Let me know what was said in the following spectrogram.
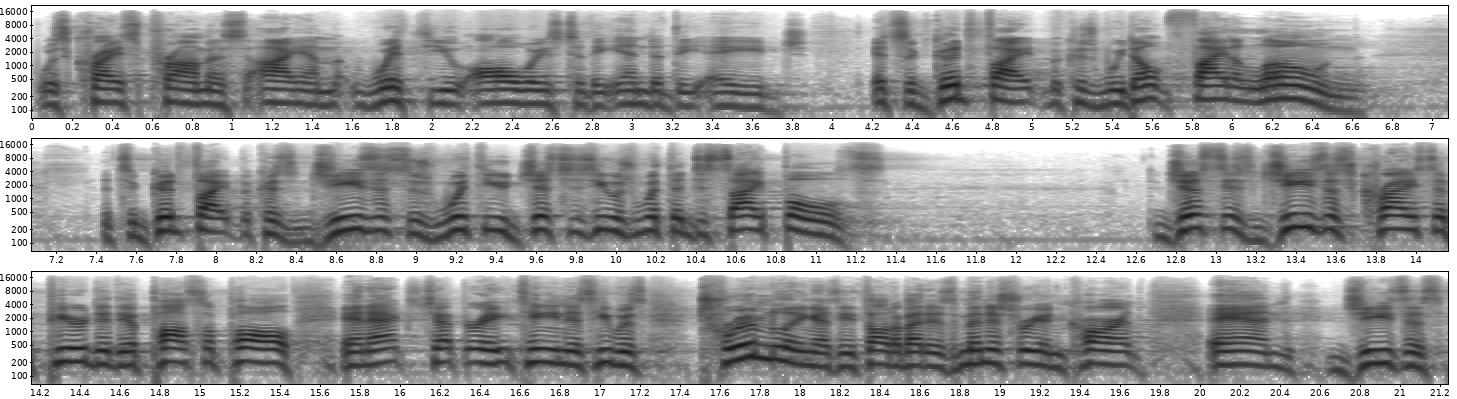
was Christ's promise I am with you always to the end of the age. It's a good fight because we don't fight alone. It's a good fight because Jesus is with you just as he was with the disciples. Just as Jesus Christ appeared to the Apostle Paul in Acts chapter 18 as he was trembling as he thought about his ministry in Corinth, and Jesus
